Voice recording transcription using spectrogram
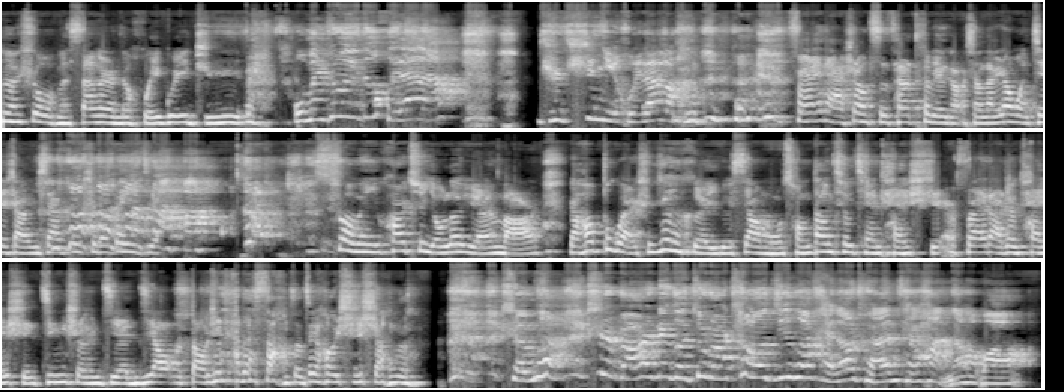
呢，是我们三个人的回归之日。我们终于都回来了，是是你回来了。弗莱达上次他特别搞笑，来让我介绍一下故事的背景。是我们一块儿去游乐园玩儿，然后不管是任何一个项目，从荡秋千开始，弗莱达就开始惊声尖叫，导致他的嗓子最后失声了。什么是玩那个就玩跳楼机和海盗船才喊的好吗？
